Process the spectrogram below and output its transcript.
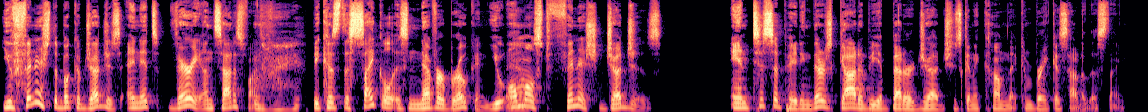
you finish the book of Judges, and it's very unsatisfying right. because the cycle is never broken. You yeah. almost finish Judges anticipating there's got to be a better judge who's going to come that can break us out of this thing.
